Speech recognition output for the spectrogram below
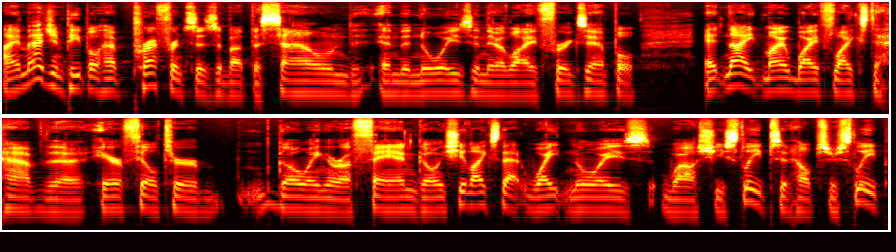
I imagine people have preferences about the sound and the noise in their life. For example, at night, my wife likes to have the air filter going or a fan going. She likes that white noise while she sleeps. It helps her sleep.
